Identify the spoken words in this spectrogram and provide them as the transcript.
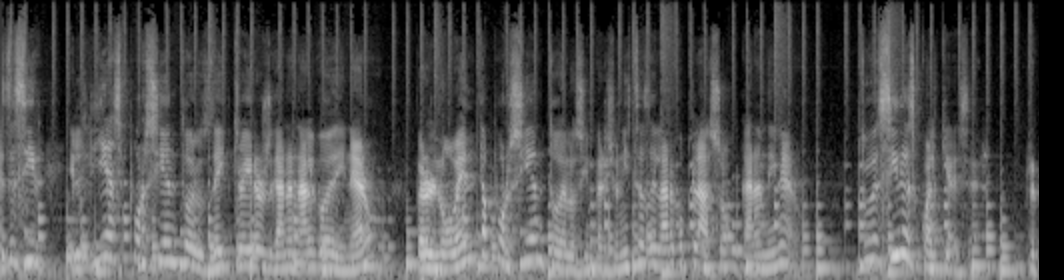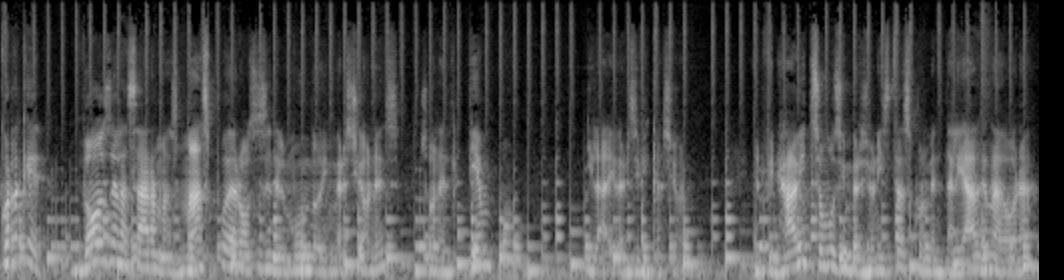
Es decir, el 10% de los day traders ganan algo de dinero, pero el 90% de los inversionistas de largo plazo ganan dinero. Tú decides cuál quieres ser. Recuerda que dos de las armas más poderosas en el mundo de inversiones son el tiempo y la diversificación. En FinHabit somos inversionistas con mentalidad ganadora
